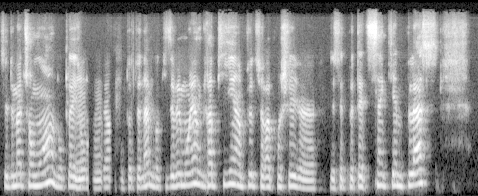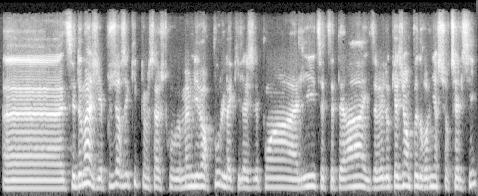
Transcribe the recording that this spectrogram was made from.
ces deux matchs en moins. Donc là, ils ont mm -hmm. Tottenham, donc ils avaient moyen de grappiller un peu, de se rapprocher de, de cette peut-être cinquième place. Euh, c'est dommage, il y a plusieurs équipes comme ça, je trouve. Même Liverpool, là, qui lâche des points à Leeds, etc. Ils avaient l'occasion un peu de revenir sur Chelsea.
